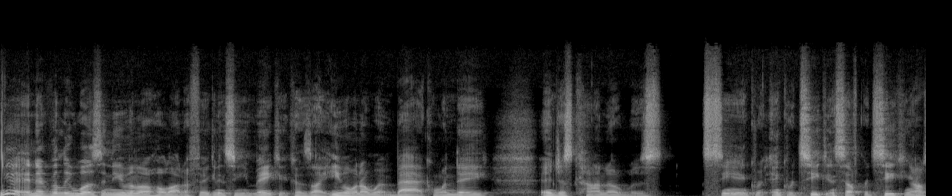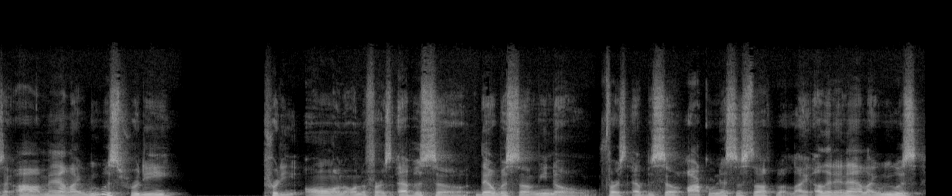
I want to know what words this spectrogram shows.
Yeah, and it really wasn't even a whole lot of faking it till you make it. Because like even when I went back one day and just kind of was seeing and critique and self critiquing, I was like, oh man, like we was pretty pretty on on the first episode. There was some, you know, first episode awkwardness and stuff, but like other than that, like we was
